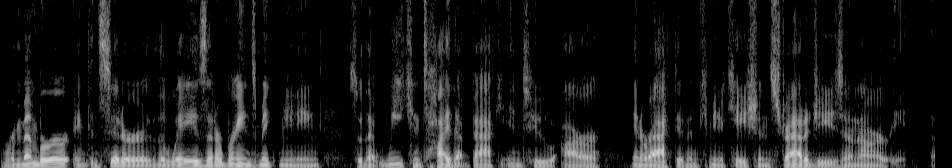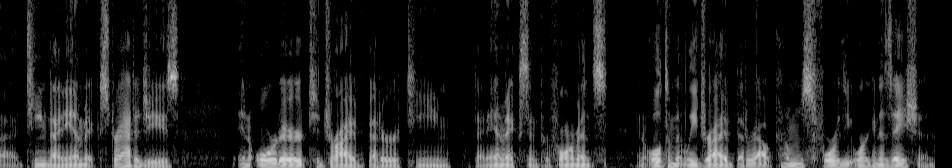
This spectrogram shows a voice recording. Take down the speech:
remember and consider the ways that our brains make meaning so that we can tie that back into our interactive and communication strategies and our uh, team dynamic strategies in order to drive better team dynamics and performance and ultimately drive better outcomes for the organization.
